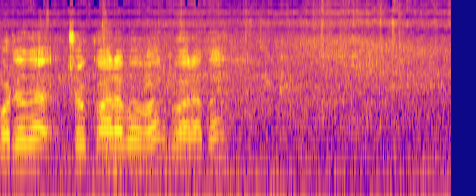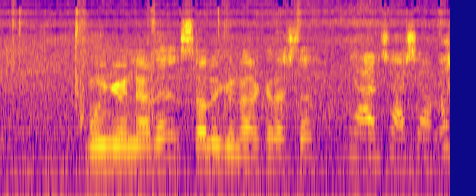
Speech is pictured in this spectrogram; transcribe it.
Burada da çok araba var bu arada. Bugün günlerde salı günü arkadaşlar. Yarın çarşamba.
